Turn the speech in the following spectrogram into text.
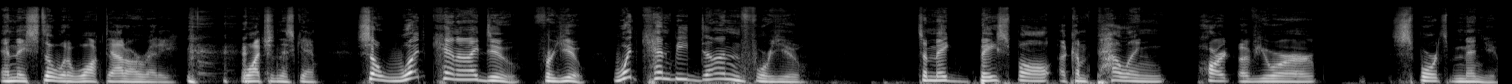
and they still would have walked out already watching this game. So, what can I do for you? What can be done for you to make baseball a compelling part of your sports menu?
